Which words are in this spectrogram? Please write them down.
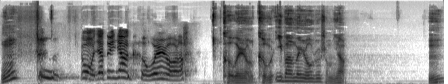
嗯，跟我家对象可温柔了，可温柔了，可温一般温柔成什么样？嗯，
